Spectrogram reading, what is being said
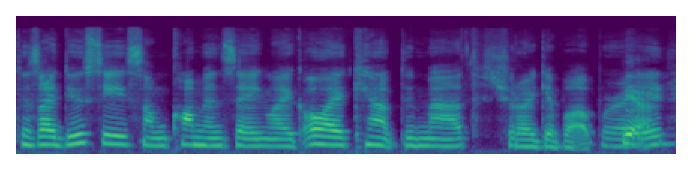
because I do see some comments saying like, "Oh, I can't do math. Should I give up?" Right? Yeah.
